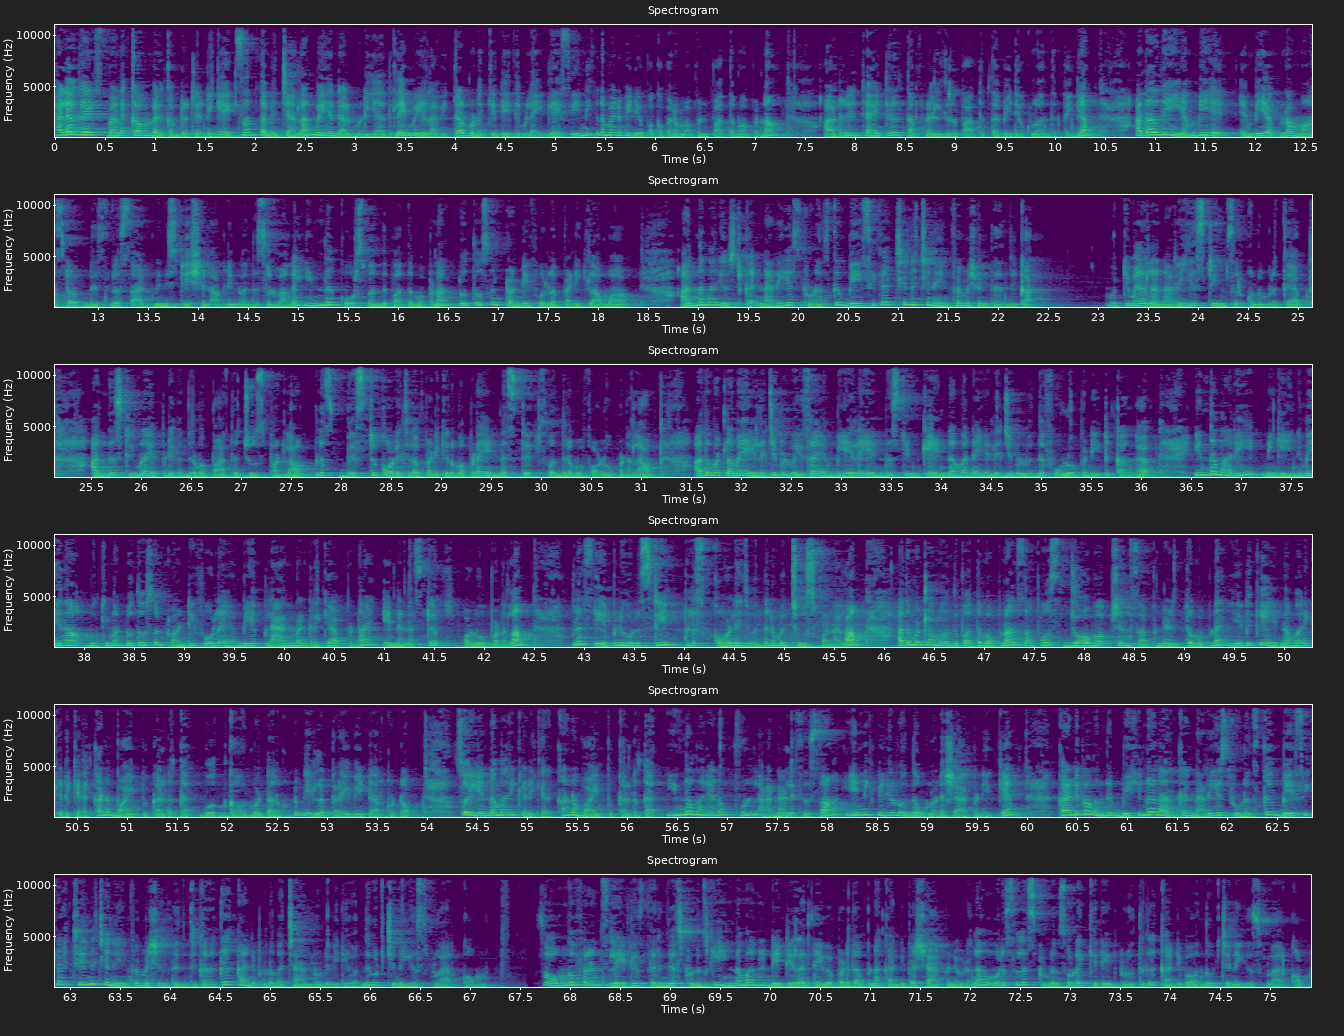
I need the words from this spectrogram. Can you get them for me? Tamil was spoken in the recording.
ஹலோ கைஸ் வணக்கம். Welcome to trending exam Tamil channel முயன்றால் முடியாதில்லை முயலாவிட்டால் உனக்கு இதுவில்லை கைஸ் இன்றைக்கி நம்ம என்ன வீடியோ பார்க்க போகிறோம் அப்படின்னு பார்த்தோம் அப்படின்னா ஆல்ரெடி டைட்டில் தப்னல் இதில் பார்த்து தான் வீடியோக்குள்ளே வந்திருப்பீங்க. அதாவது எம்பிஏ எம்பிஏ அப்படின்னா மாஸ்டர் ஆஃப் பிஸ்னஸ் அட்மினிஸ்ட்ரேஷன் அப்படின்னு வந்து சொல்லுவாங்க. இந்த கோர்ஸ் வந்து பார்த்தோம் அப்படின்னா டூ தௌசண்ட் டுவெண்ட்டி ஃபோரில் படிக்கலாமா? அந்த மாதிரி யோசிச்சுக்க நிறைய ஸ்டூடெண்ட்ஸ்க்கு பேசிக்காக சின்ன சின்ன இன்ஃபர்மேஷன் தெரிஞ்சுக்கா முக்கியமாக இதில் நிறைய ஸ்ட்ரீம்ஸ் இருக்கும் நம்மளுக்கு. அந்த ஸ்ட்ரீம்லாம் எப்படி வந்து நம்ம பார்த்து சூஸ் பண்ணலாம்? ப்ளஸ் பெஸ்ட்டு காலேஜ்லாம் படிக்கணும் அப்படின்னா என்ன ஸ்டெப்ஸ் வந்து நம்ம ஃபாலோ பண்ணலாம்? அது மட்டும் இல்லாமல் எலிஜிபிள் வைஸாக எம்பிஏல எந்த ஸ்ட்ரீமுக்கு என்ன மாதிரி எலிஜிபிள் வந்து ஃபாலோ பண்ணிட்டு இருக்காங்க? இந்த மாதிரி நீங்கள் இனிமே தான் முக்கியமாக டூ தௌசண்ட் டுவெண்ட்டி ஃபோரில் எம்பிஏ பிளான் பண்ணுறீங்க அப்படின்னா என்னென்ன ஸ்டெப்ஸ் ஃபாலோ பண்ணலாம்? ப்ளஸ் எப்படி ஒரு ஸ்ட்ரீம் ப்ளஸ் காலேஜ் வந்து நம்ம சூஸ் பண்ணலாம்? அது மட்டும் இல்லாமல் வந்து பார்த்தோம் அப்படின்னா சப்போஸ் ஜாப் ஆப்ஷன்ஸ் அப்படின்னு எடுத்துட்டோம் அப்படின்னா எதுக்கு என்ன மாதிரி கிடைக்கிறதுக்கான வாய்ப்புகள் இருக்குது போத் கவர்மெண்ட்டாக இருக்கட்டும் இல்லை ப்ரைவேட்டாக இருக்கட்டும். ஸோ என்ன மாதிரி கிடைக்கிறதுக்கான வாய்ப்புகள் இருக்கா? இந்த மாதிரியான ஃபுல் அனாலிசிஸ் தான் இன்னைக்கு வீடியோவில் வந்து உங்களோட ஷேர் பண்ணியிருக்கேன். கண்டிப்பாக வந்து பிகினராக இருக்க நிறைய ஸ்டூடெண்ட்ஸ்க்கு பேசிக்காக சின்ன சின்ன இன்ஃபர்மேஷன் தெரிஞ்சுக்கிறதுக்கு கண்டிப்பாக நம்ம சேனலோட வீடியோ வந்து ஒரு சின்ன யூஸ்ஃபுல்லாக இருக்கும். ஸோ உங்கள் ஃப்ரெண்ட்ஸ் ரிலேட்டிவ்ஸ் தெரிஞ்ச ஸ்டூடெண்ட்ஸ்க்கு இந்த மாதிரி டீட்டெயிலாக தேவைப்படுது அப்படின்னா கண்டிப்பாக ஷேர் பண்ணி விடுங்க. ஒரு சில ஸ்டூடெண்ட்ஸோட கெரியர் க்ரோத்துக்கு கண்டிப்பாக வந்து ஒரு சின்ன யூஸ்ஃபுல்லாக இருக்கும்.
